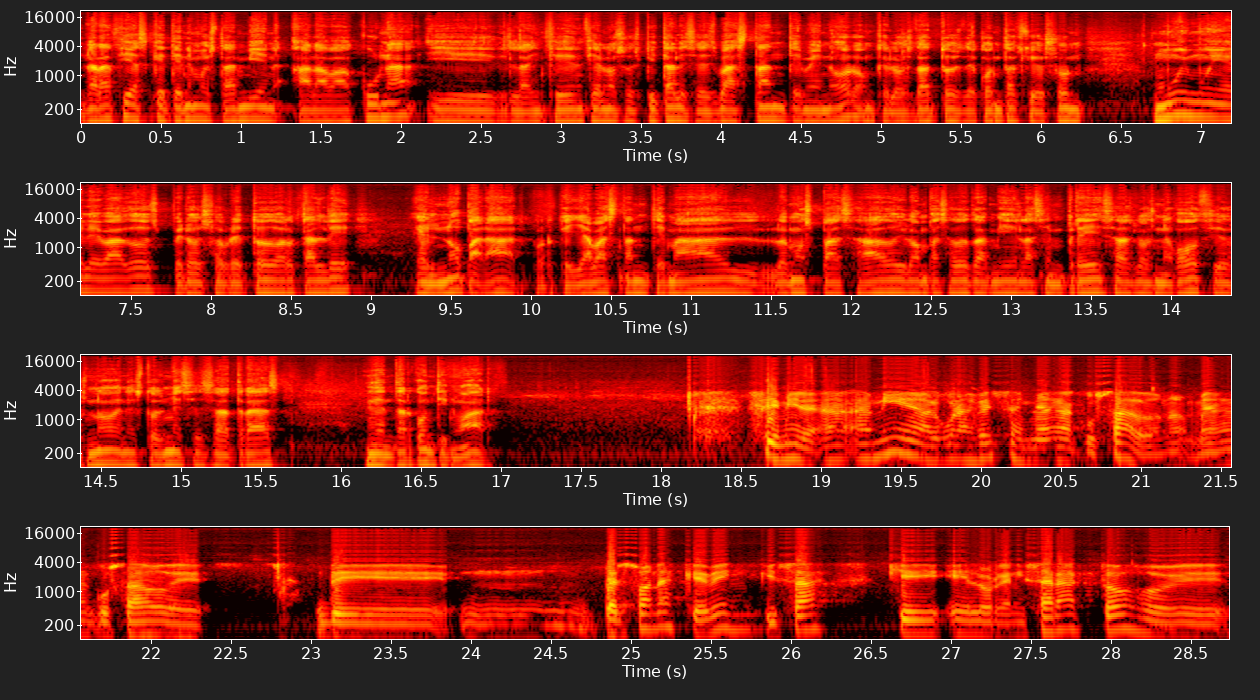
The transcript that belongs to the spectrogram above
gracias que tenemos también a la vacuna y la incidencia en los hospitales es bastante menor, aunque los datos de contagio son muy, muy elevados, pero sobre todo, alcalde, el no parar, porque ya bastante mal lo hemos pasado y lo han pasado también las empresas, los negocios, ¿no? En estos meses atrás, intentar continuar. Sí, mire, a, mí algunas veces me han acusado, ¿no? Me han acusado de, de mm, personas que ven quizás que el organizar actos o eh,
